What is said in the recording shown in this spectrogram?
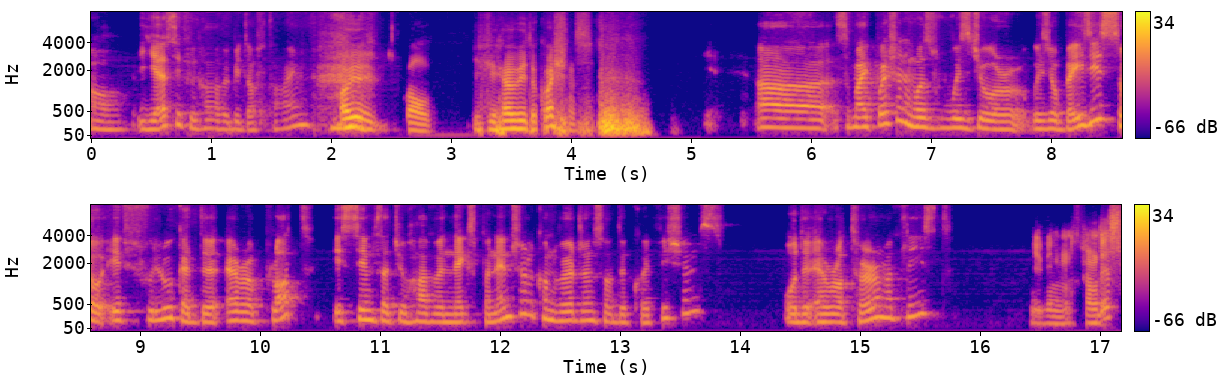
Oh, yes, if you have a bit of time. oh, well, if you have a bit of questions. Uh, so my question was with your with your basis. So if we look at the error plot, it seems that you have an exponential convergence of the coefficients, or the error term at least. Even from this?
